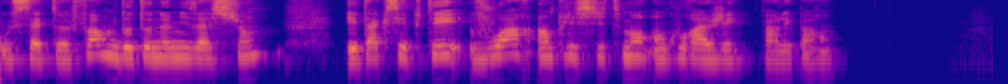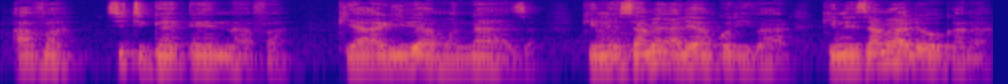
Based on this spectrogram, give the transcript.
où cette forme d'autonomisation est acceptée, voire implicitement encouragée par les parents. Avant, si tu gagnes un enfant, qui est arrivé à mon âge, qui n'est jamais allé en Côte d'Ivoire, qui n'est jamais allé au Ghana,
